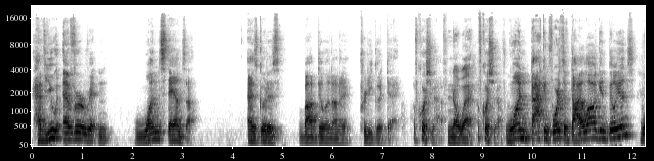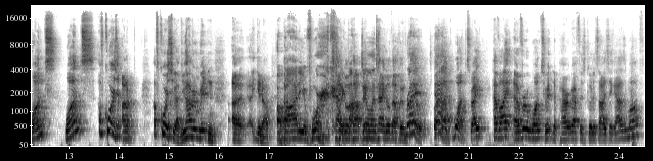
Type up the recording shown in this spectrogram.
have you ever written one stanza as good as Bob Dylan on a pretty good day? Of course you have. no way. Of course you have. One back and forth of dialogue in billions? Once? Once? Of course on a of course you have. You haven't written uh, you know, A body of work like Bob Dylan's. tangled up in Right, blue. But yeah. like once, right? Have I ever once written a paragraph as good as Isaac Asimov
